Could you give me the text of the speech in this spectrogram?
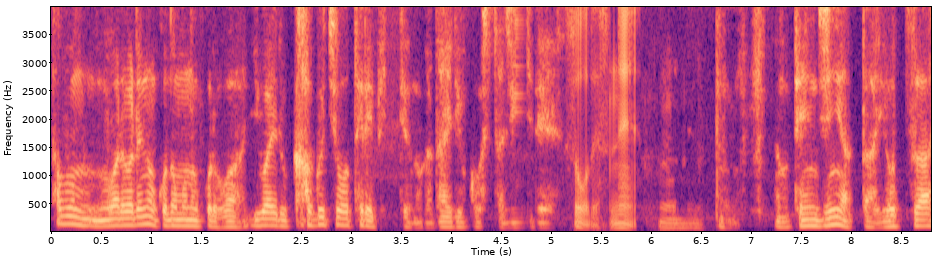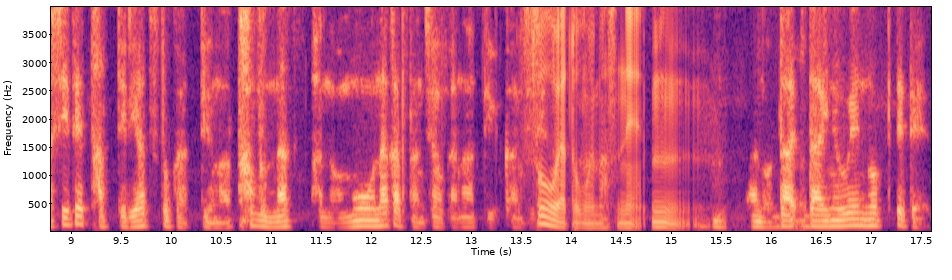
多分我々の子供の頃は、いわゆる家具調テレビっていうのが大流行した時期で、そうですね。うん。あの、天神やった四つ足で立ってるやつとかっていうのは多分な、あの、もうなかったんちゃうかなっていう感じで。そうやと思いますね。うん。あの、台台の上に乗ってて、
